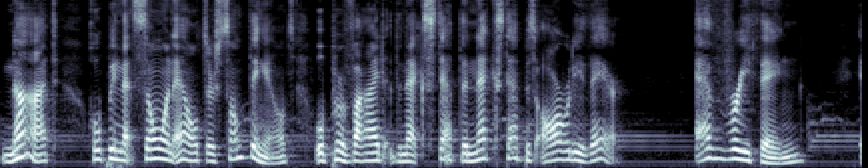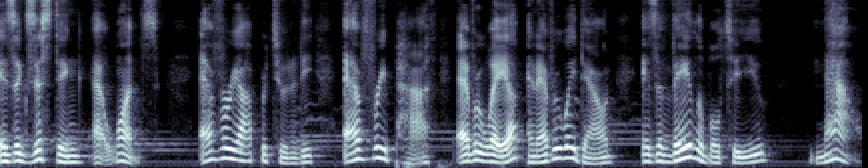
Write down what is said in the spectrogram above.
not hoping that someone else or something else will provide the next step. The next step is already there. Everything is existing at once. Every opportunity, every path, every way up and every way down is available to you now.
